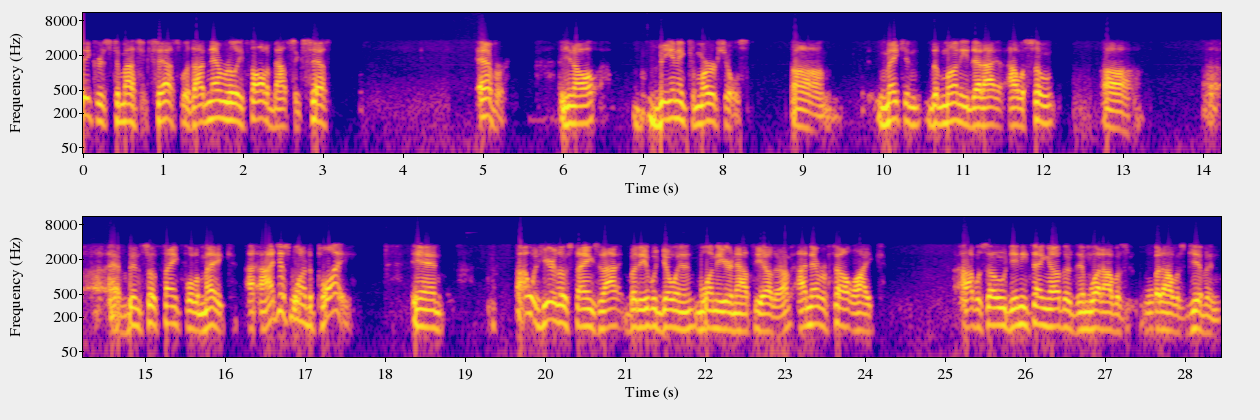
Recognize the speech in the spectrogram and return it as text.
secrets to my success was I never really thought about success ever. You know, being in commercials, um, making the money that I, I was so uh, uh, have been so thankful to make. I, I just wanted to play, and I would hear those things, and I but it would go in one ear and out the other. I, I never felt like I was owed anything other than what I was what I was given,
